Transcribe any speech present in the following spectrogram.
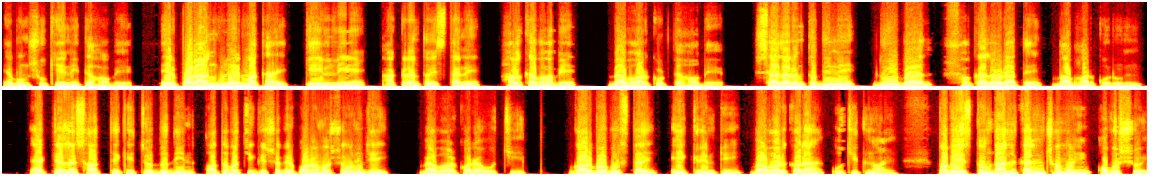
এবং শুকিয়ে নিতে হবে। এরপর আঙ্গুলের মাথায় ক্রিম নিয়ে আক্রান্ত স্থানে হালকাভাবে ব্যবহার করতে হবে। সাধারণত দিনে দুইবার সকাল ও রাতে ব্যবহার করুন। একটানা সাত থেকে চোদ্দ দিন অথবা চিকিৎসকের পরামর্শ অনুযায়ী ব্যবহার করা উচিত। গর্ভাবস্থায় এই ক্রিমটি ব্যবহার করা উচিত নয়। তবে স্তন দানকালীন সময়ে অবশ্যই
